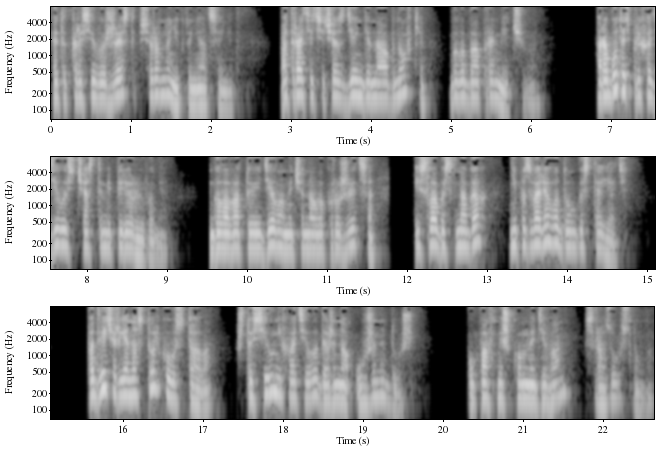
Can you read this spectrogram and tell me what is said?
Этот красивый жест все равно никто не оценит. А тратить сейчас деньги на обновки было бы опрометчиво. Работать приходилось частыми перерывами. Голова то и дело начинала кружиться, и слабость в ногах не позволяла долго стоять. Под вечер я настолько устала, что сил не хватило даже на ужин и душ. Упав мешком на диван, сразу уснула.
